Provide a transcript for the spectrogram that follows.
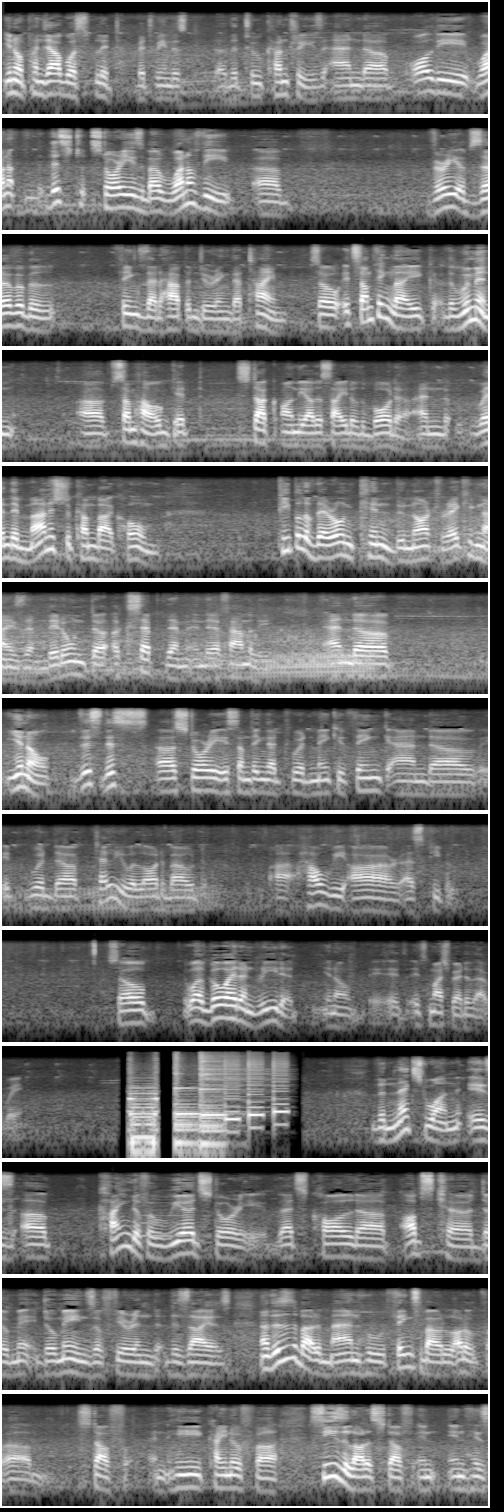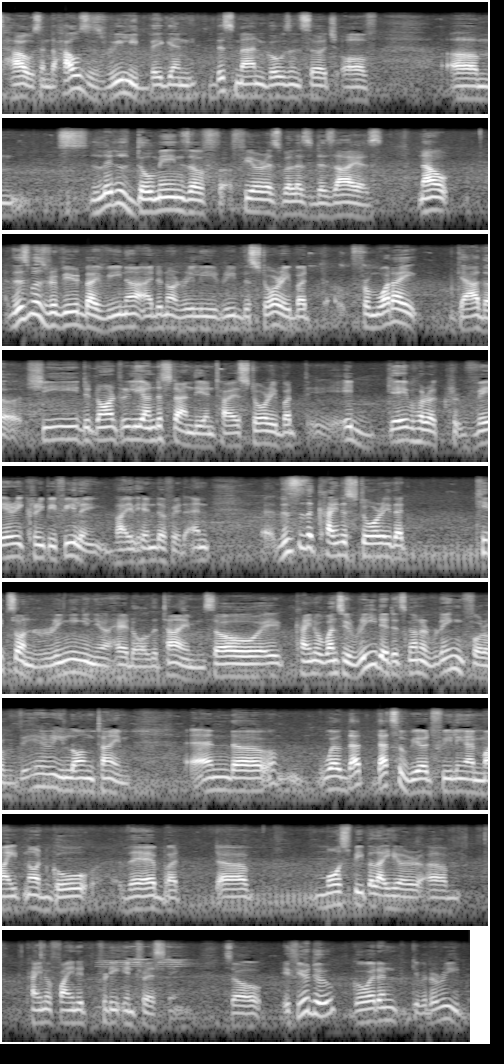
you know Punjab was split between this, uh, the two countries, and uh, all the one of, this t- story is about one of the uh, very observable things that happened during that time. So it's something like the women uh, somehow get stuck on the other side of the border, and when they manage to come back home, people of their own kin do not recognize them. They don't uh, accept them in their family, and uh, you know this this uh, story is something that would make you think, and uh, it would uh, tell you a lot about how we are as people. So, well, go ahead and read it. You know, it, it's much better that way. The next one is a kind of a weird story that's called uh, Obscure Doma- Domains of Fear and Desires. Now, this is about a man who thinks about a lot of um, stuff and he kind of uh, sees a lot of stuff in, in his house, and the house is really big, and this man goes in search of um, little domains of fear as well as desires. Now, this was reviewed by Veena. I did not really read the story, but from what I gather, she did not really understand the entire story, but it gave her a cr- very creepy feeling by the end of it. And uh, this is the kind of story that keeps on ringing in your head all the time. So it kind of once you read it, it's gonna ring for a very long time. And uh, well, that that's a weird feeling. I might not go there, but uh, most people I hear um, kind of find it pretty interesting. So if you do, go ahead and give it a read.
